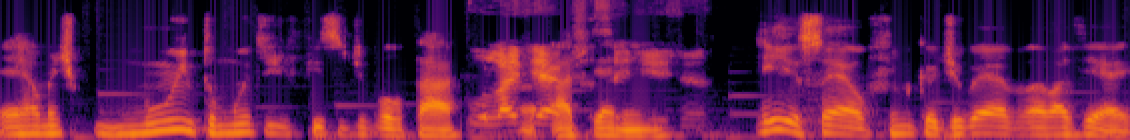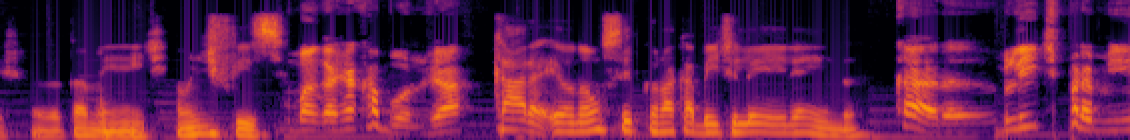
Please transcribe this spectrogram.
é realmente muito, muito difícil de voltar. O live action, você diz, né? Isso, é, o filme que eu digo é live action, exatamente. É muito difícil. O mangá já acabou, não já? Cara, eu não sei porque eu não acabei de ler ele ainda. Cara, Bleach pra mim,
